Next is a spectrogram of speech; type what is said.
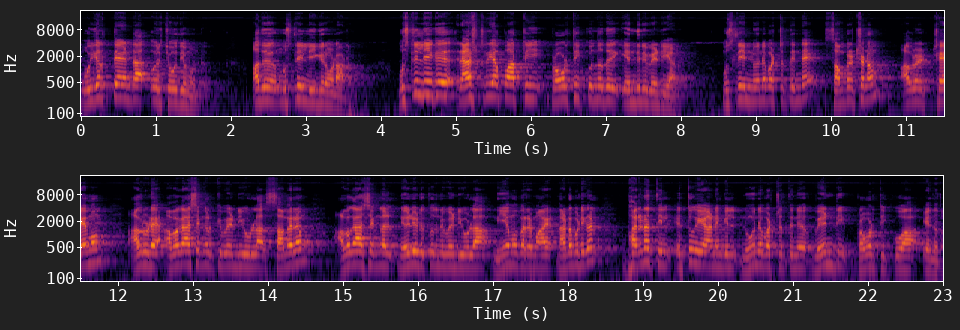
ഉയർത്തേണ്ട ഒരു ചോദ്യമുണ്ട്. അത് മുസ്ലിം ലീഗിനോടാണ്. മുസ്ലിം ലീഗ് രാഷ്ട്രീയ പാർട്ടി പ്രവർത്തിക്കുന്നത് എന്തിനു വേണ്ടിയാണ്? മുസ്ലിം ന്യൂനപക്ഷത്തിന്റെ സംരക്ഷണം അവരുടെ ക്ഷേമം അവരുടെ അവകാശങ്ങൾക്ക് വേണ്ടിയുള്ള സമരം അവകാശങ്ങൾ നേടിയെടുക്കുന്നതിന് വേണ്ടിയുള്ള നിയമപരമായ നടപടികൾ ഭരണത്തിൽ എത്തുകയാണെങ്കിൽ ന്യൂനപക്ഷത്തിന് വേണ്ടി പ്രവർത്തിക്കുക എന്നത്.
